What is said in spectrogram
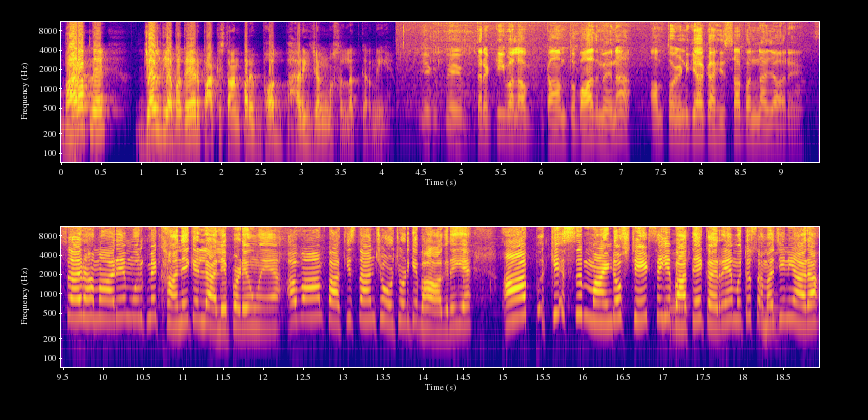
भारत ने जल्द या बदेर पाकिस्तान पर एक बहुत भारी जंग मुसलत करनी है। ये तरक्की वाला काम तो बाद में ना? हम तो इंडिया का हिस्सा बनना जा रहे हैं। सर हमारे मुल्क में खाने के लाले पड़े हुए हैं। अवाम पाकिस्तान छोड़ छोड़ के भाग रही है। आप किस माइंड ऑफ़ स्टेट से ये बातें कर रहे हैं? मुझे तो समझ ही नहीं आ रहा।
